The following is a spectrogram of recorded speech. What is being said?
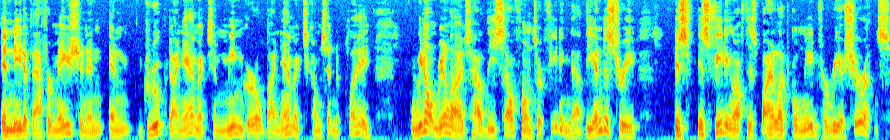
in need of affirmation and, and group dynamics and mean girl dynamics comes into play. We don't realize how these cell phones are feeding that. The industry is is feeding off this biological need for reassurance.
